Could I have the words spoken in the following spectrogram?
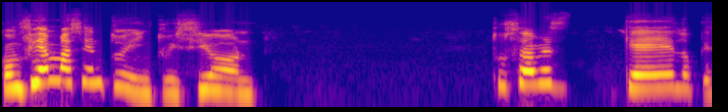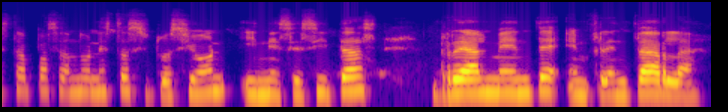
Confía más en tu intuición. Tú sabes qué es lo que está pasando en esta situación y necesitas realmente enfrentarla.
